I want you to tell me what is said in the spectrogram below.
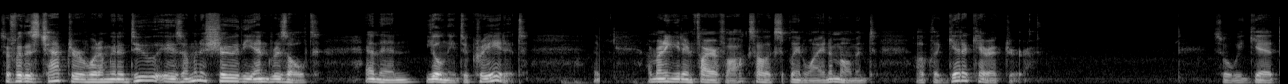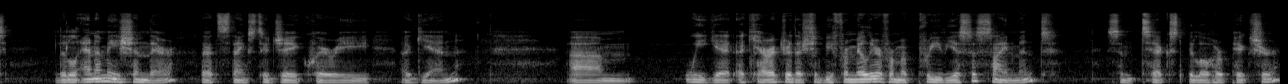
So for this chapter, what I'm going to do is I'm going to show you the end result, and then you'll need to create it. I'm running it in Firefox. I'll explain why in a moment. I'll click Get a Character. So we get a little animation there. That's thanks to jQuery again. Um, we get a character that should be familiar from a previous assignment, some text below her picture,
